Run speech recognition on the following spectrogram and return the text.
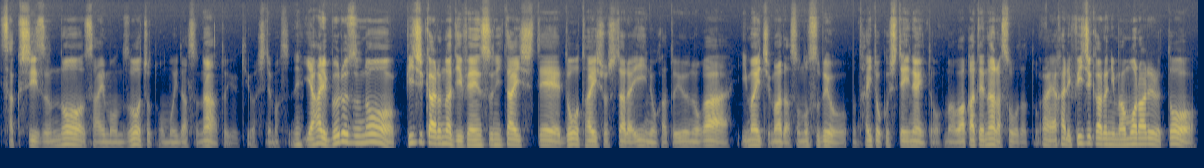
昨シーズンのサイモンズをちょっと思い出すなという気はしてますね。やはりブルズのフィジカルなディフェンスに対してどう対処したらいいのかというのがいまいちまだその術を体得していないと、まあ、若手ならそうだと。やはりフィジカルに守られると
